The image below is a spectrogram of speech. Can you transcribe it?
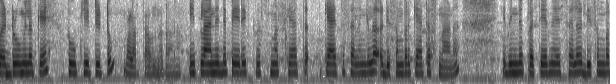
ബെഡ്റൂമിലൊക്കെ തൂക്കിയിട്ടിട്ടും വളർത്താവുന്നതാണ്. ഈ പ്ലാന്റിന്റെ പേര് ക്രിസ്മസ് ക്യാറ്റ് ക്യാറ്റസ് അല്ലെങ്കിൽ ഡിസംബർ ക്യാറ്റസ് എന്നാണ്. ഇതിന്റെ പ്രത്യേകത വെച്ചാൽ ഡിസംബർ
